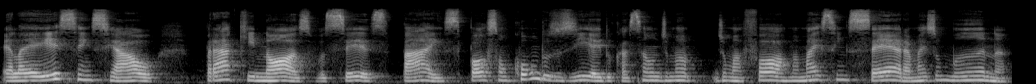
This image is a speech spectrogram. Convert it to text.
ela é essencial para que nós, vocês, pais, possam conduzir a educação de uma, de uma forma mais sincera, mais humana.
